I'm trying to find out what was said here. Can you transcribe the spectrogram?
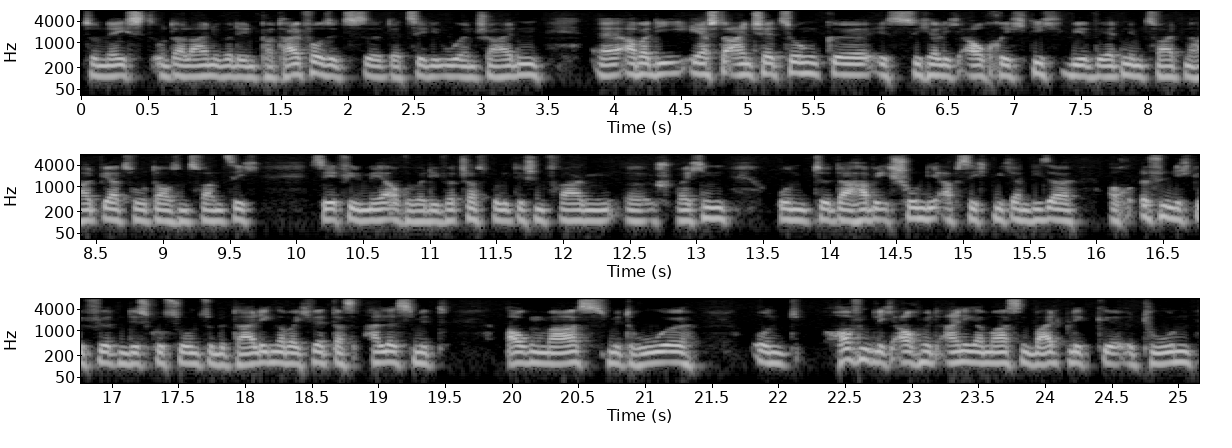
zunächst und allein über den Parteivorsitz äh, der CDU entscheiden. Äh, aber die erste Einschätzung ist sicherlich auch richtig. Wir werden im zweiten Halbjahr 2020 sehr viel mehr auch über die wirtschaftspolitischen Fragen sprechen. Und da habe ich schon die Absicht, mich an dieser auch öffentlich geführten Diskussion zu beteiligen. Aber ich werde das alles mit Augenmaß, mit Ruhe und hoffentlich auch mit einigermaßen Weitblick tun,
